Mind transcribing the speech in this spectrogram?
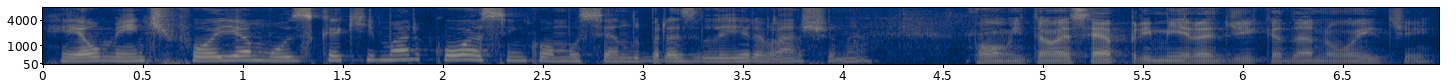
realmente foi a música que marcou, assim como sendo brasileira, eu acho, né? Bom, então essa é a primeira dica da noite,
